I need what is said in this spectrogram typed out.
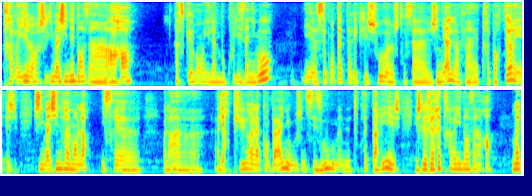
travailler. Alors, je l'imaginais dans un haras parce que bon, il aime beaucoup les animaux et euh, ce contact avec les chevaux, je trouve ça génial. Enfin, très porteur et j'imagine vraiment là. Il serait voilà à l'air pur, à la campagne ou je ne sais où, ou même tout près de Paris et je, et je le verrais travailler dans un haras. Ouais.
